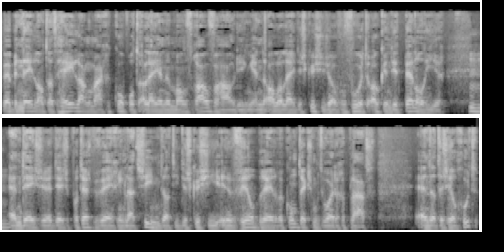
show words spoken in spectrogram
We hebben in Nederland dat heel lang maar gekoppeld alleen aan een man-vrouw verhouding. En allerlei discussies over voert, ook in dit panel hier. Mhm. En deze, deze protestbeweging laat zien dat die discussie in een veel bredere context moet worden geplaatst. En dat is heel goed.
